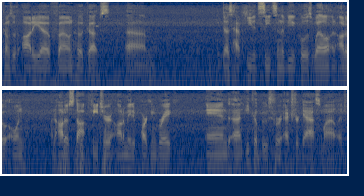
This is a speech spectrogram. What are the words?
Comes with audio, phone hookups. Um, it does have heated seats in the vehicle as well. An auto on an auto stop feature, automated parking brake, and an EcoBoost for extra gas mileage.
